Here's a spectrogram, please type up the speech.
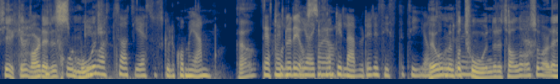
Kirken var deres mor. De trodde mor. jo at, Jesus skulle komme igjen. Ja. Det trodde de også, ja. De levde de siste tider. Jo, men på 200-tallet også var det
